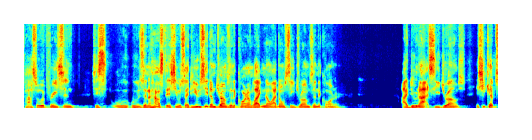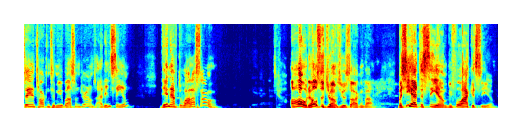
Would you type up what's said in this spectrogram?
Apostle would preach and she's we was in the house then. She would say do you see them drums in the corner? I'm like no i don't see drums in the corner. I do not see drums. And she kept saying talking to me about some drums. I didn't see them then after a while i saw them oh those are drums you was talking about but she had to see him before i could see him.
